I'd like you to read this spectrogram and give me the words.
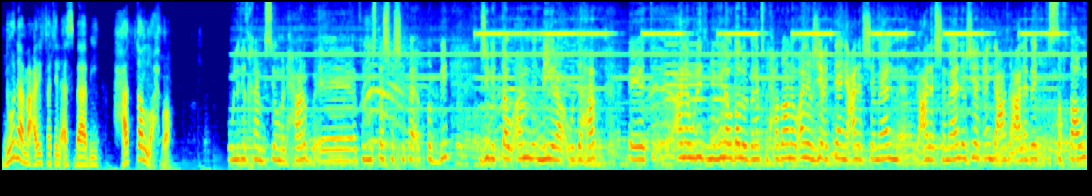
دون معرفة الأسباب حتى اللحظة. ولدت خامس يوم الحرب آه، في مستشفى الشفاء الطبي. جبت توأم ميرا وذهب. إيه، أنا ولدت من هنا وضلوا البنات في الحضانة وأنا رجعت تاني على الشمال على الشمال. رجعت عندي على بيتي في الصفطاوي.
